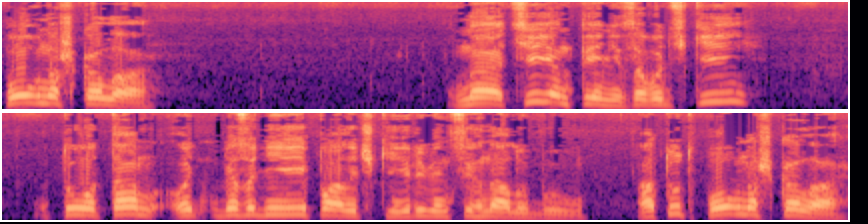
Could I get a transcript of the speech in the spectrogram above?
Повна шкала. На цій антені заводській, то там без однієї палички рівень сигналу був. А тут повна шкала.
